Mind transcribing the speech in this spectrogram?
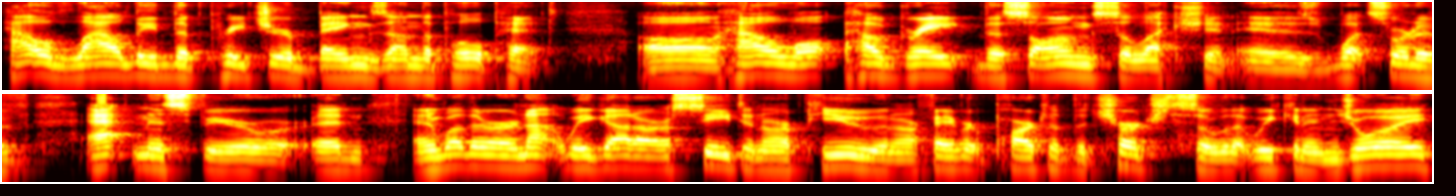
how loudly the preacher bangs on the pulpit, uh, how lo- how great the song selection is, what sort of atmosphere, and and whether or not we got our seat in our pew in our favorite part of the church, so that we can enjoy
